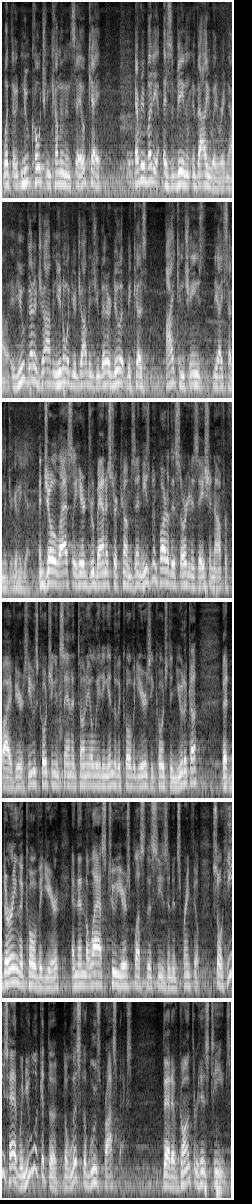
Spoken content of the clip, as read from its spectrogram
what the new coach can come in and say, okay, everybody is being evaluated right now. If you've got a job and you know what your job is, you better do it because I can change the ice time that you're going to get. And Joe, lastly here, Drew Bannister comes in. He's been part of this organization now for five years. He was coaching in San Antonio leading into the COVID years. He coached in Utica during the COVID year, and then the last two years plus this season in Springfield. So he's had, when you look at the, the list of Blues prospects that have gone through his teams,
